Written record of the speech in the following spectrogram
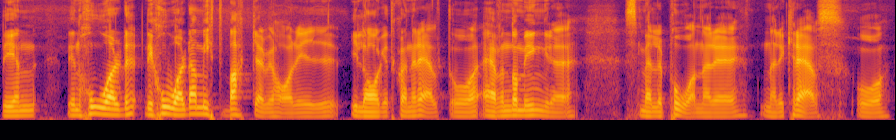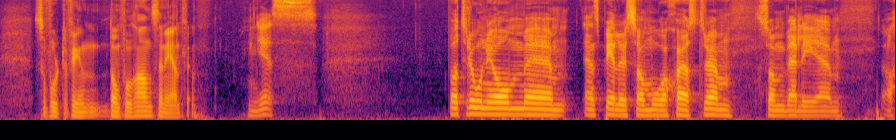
det är en det är, en hård, det är hårda mittbackar vi har i, i laget generellt och även de yngre smäller på när det, när det krävs och så fort det de får chansen egentligen. Yes. Vad tror ni om eh, en spelare som Moa Sjöström som väl är ja,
